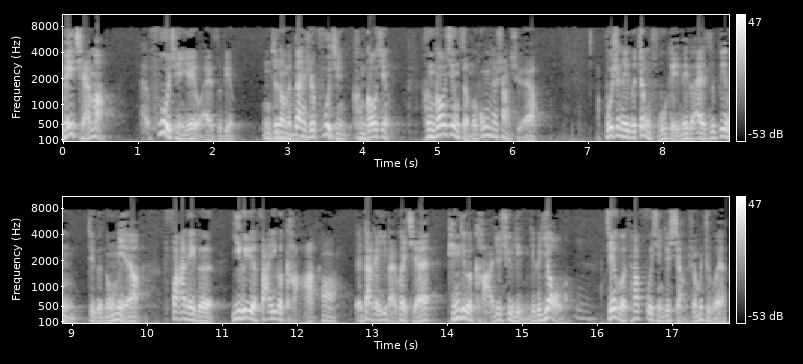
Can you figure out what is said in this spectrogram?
没钱嘛，父亲也有艾滋病，你知道吗？但是父亲很高兴，很高兴，怎么供他上学啊？不是那个政府给那个艾滋病这个农民啊发那个一个月发一个卡啊，大概一百块钱，凭这个卡就去领这个药嘛。结果他父亲就想什么辙呀？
